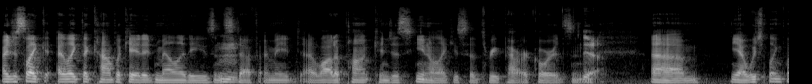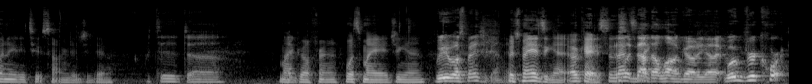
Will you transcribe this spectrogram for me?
I just like I like the complicated melodies and stuff. I mean, a lot of punk can just you know, like you said, three power chords and Yeah. um, yeah, which Blink One Eighty Two song did you do? What did uh, My girlfriend. What's my age again? we did what's my age again? What's my age again? Okay, so It's that's like like, not that long ago. Yeah, we record.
